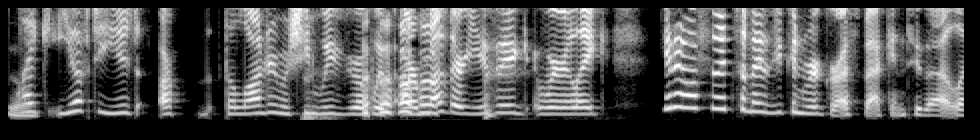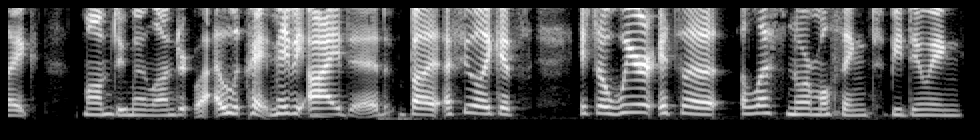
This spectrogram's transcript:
Yeah. like you have to use our the laundry machine we grew up with our mother using. Where like you know, I feel like sometimes you can regress back into that like mom do my laundry. Well, Okay, maybe I did, but I feel like it's it's a weird, it's a, a less normal thing to be doing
